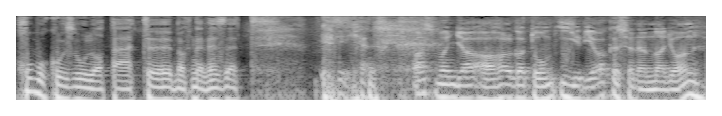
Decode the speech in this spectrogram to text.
homokozó lapátnak nevezett igen. Azt mondja a hallgatóm, írja, köszönöm nagyon,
